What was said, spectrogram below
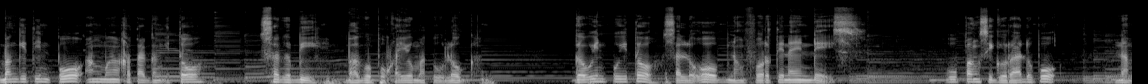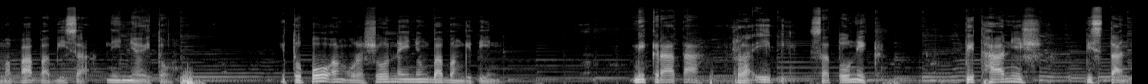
Banggitin po ang mga katagang ito sa gabi bago po kayo matulog. Gawin po ito sa loob ng 49 days upang sigurado po na mapapabisa ninyo ito. Ito po ang orasyon na inyong babanggitin. Mikrata, Raip, Satunik, Pithanish, Distan,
